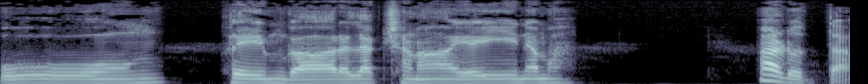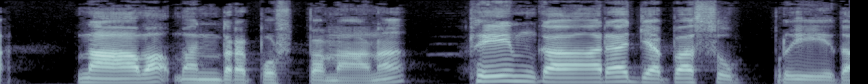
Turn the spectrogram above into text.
ഓം ഹ്രീംകാര ലക്ഷണായൈ നമ. അടുത്ത നാമമന്ത്രപുഷ്പമാണ് ഹ്രീംകാര ജപസുപ്രീത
